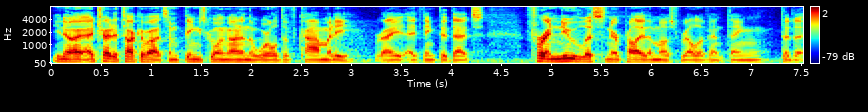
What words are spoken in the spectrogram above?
you know, I, I try to talk about some things going on in the world of comedy, right? I think that that's for a new listener probably the most relevant thing that uh,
